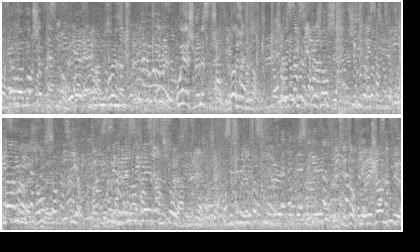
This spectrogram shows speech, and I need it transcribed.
je vais la Oui, je vais laisser les gens. Je sortir, les sortir. Les gens sortir. C'est de la ségrégation, Laissez sortir les gens, monsieur.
